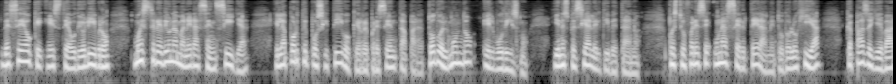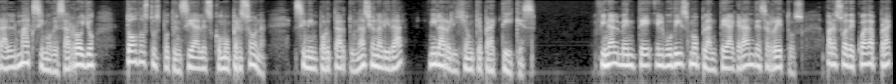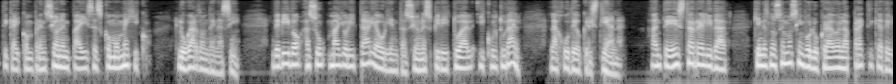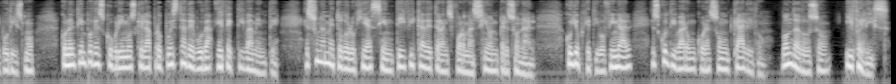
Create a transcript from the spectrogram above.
Deseo que este audiolibro muestre de una manera sencilla el aporte positivo que representa para todo el mundo el budismo, y en especial el tibetano, pues te ofrece una certera metodología capaz de llevar al máximo desarrollo todos tus potenciales como persona, sin importar tu nacionalidad ni la religión que practiques. Finalmente, el budismo plantea grandes retos para su adecuada práctica y comprensión en países como México, lugar donde nací, debido a su mayoritaria orientación espiritual y cultural, la judeocristiana. Ante esta realidad, quienes nos hemos involucrado en la práctica del budismo, con el tiempo descubrimos que la propuesta de Buda efectivamente es una metodología científica de transformación personal, cuyo objetivo final es cultivar un corazón cálido, bondadoso y feliz.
